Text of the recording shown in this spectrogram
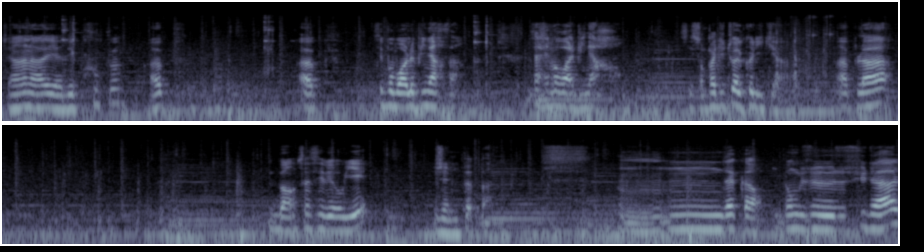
Tiens, là, il y a des coupes. Hop. Hop. C'est pour boire le pinard, ça. Ça, c'est pour boire le pinard. Ils sont pas du tout alcooliques. Hein. Hop là. Bon, ça c'est verrouillé. Je ne peux pas. Hmm, d'accord. Donc je, suis là,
